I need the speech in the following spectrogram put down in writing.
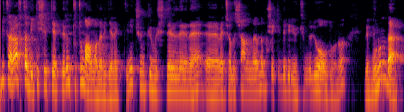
Bir taraf tabii ki şirketlerin tutum almaları gerektiğini çünkü müşterilerine e, ve çalışanlarına bu şekilde bir yükümlülüğü olduğunu ve bunun da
